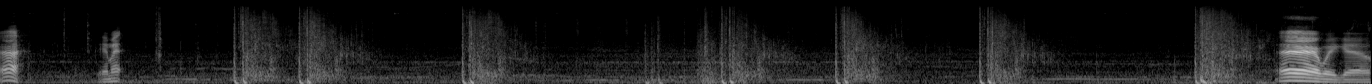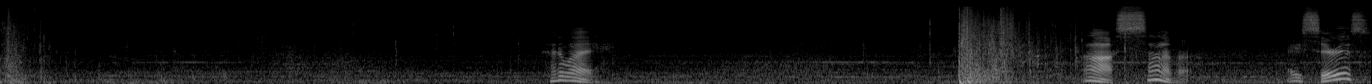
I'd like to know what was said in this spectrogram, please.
Ah! Damn it. There we go. How do I? Ah, son of a... Are you serious?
